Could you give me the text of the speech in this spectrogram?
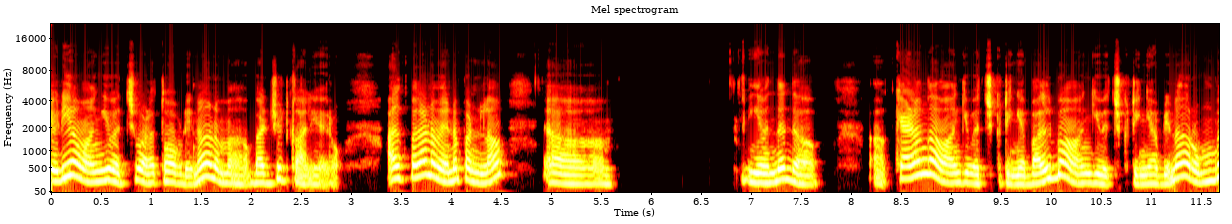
செடியாக வாங்கி வச்சு வளர்த்தோம் அப்படின்னா நம்ம பட்ஜெட் காலியாயிரும். அதுக்கு பதிலாக நம்ம என்ன பண்ணலாம்? நீங்கள் வந்து இந்த கிழங்கா வாங்கி வச்சுக்கிட்டீங்க பல்பா வாங்கி வச்சுக்கிட்டீங்க அப்படின்னா ரொம்ப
